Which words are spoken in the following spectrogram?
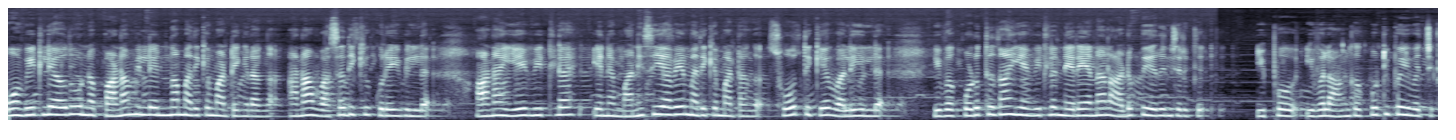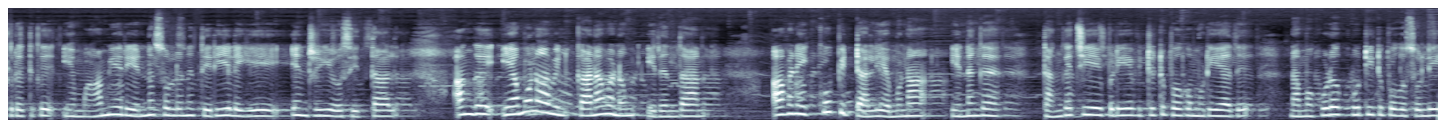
உன் வீட்லேயாவது உன்னை பணம் இல்லைன்னு தான் மதிக்க மாட்டேங்கிறாங்க. ஆனால் வசதிக்கு குறைவில்லை. ஆனால் என் வீட்டில் என்னை மனுஷியாகவே மதிக்க மாட்டாங்க. சோத்துக்கே வழி இல்லை. இவ கொடுத்து தான் என் வீட்டில் நிறைய நாள் அடுப்பு எரிஞ்சிருக்கு. இப்போ இவளை அங்கே கூட்டி போய் வச்சுக்கிறதுக்கு என் மாமியார் என்ன சொல்லுன்னு தெரியலையே என்று யோசித்தாள். அங்கு யமுனாவின் கணவனும் இருந்தான். அவனை கூப்பிட்டாள் யமுனா என்னங்க? தங்கச்சியை இப்படியே விட்டுட்டு போக முடியாது. நம்ம கூட கூட்டிட்டு போக சொல்லி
